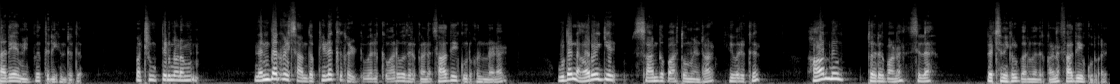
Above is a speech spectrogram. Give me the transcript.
தடை அமைப்பு தெரிகின்றது. மற்றும் திருமணம் நண்பர்கள் சார்ந்த பிணக்குகள் இவருக்கு வருவதற்கான சாத்தியக்கூறுகள் உள்ளன. உடல் ஆரோக்கியம் சார்ந்து பார்த்தோம் என்றால் இவருக்கு ஹார்மோன் தொடர்பான சில பிரச்சனைகள் வருவதற்கான சாத்தியக்கூறுகள்.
